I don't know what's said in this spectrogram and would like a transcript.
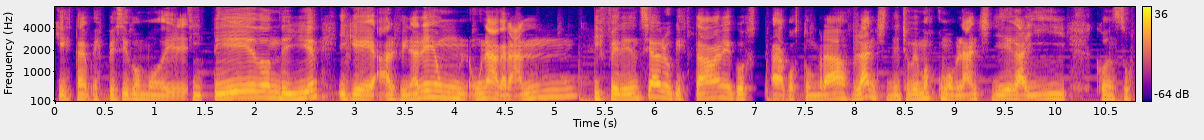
que esta especie como de cité donde viven y que al final es una gran diferencia a lo que estaban acostumbradas Blanche. De hecho, vemos como Blanche llega ahí con sus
